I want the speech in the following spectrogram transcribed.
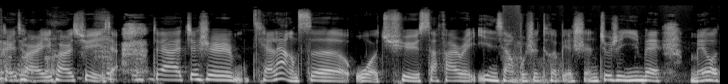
陪团一块儿去一下。对啊，就是前两次我去 Safari 印象不是特别深，就是因为没有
